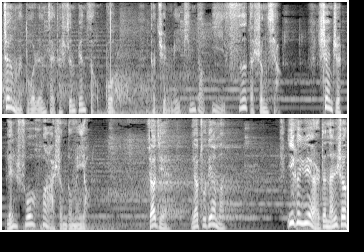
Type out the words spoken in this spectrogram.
这么多人在他身边走过，他却没听到一丝的声响。甚至连说话声都没有。小姐，你要住店吗？一个悦耳的男声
